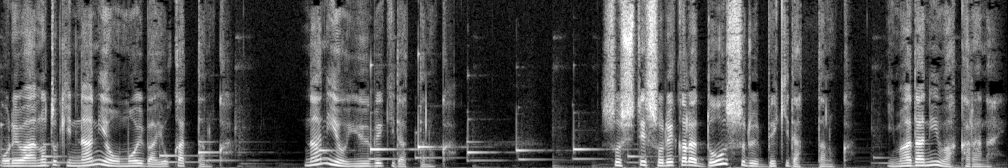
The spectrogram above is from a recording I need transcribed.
俺はあの時何を思えばよかったのか。何を言うべきだったのか。そしてそれからどうするべきだったのか。未だにわからない。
